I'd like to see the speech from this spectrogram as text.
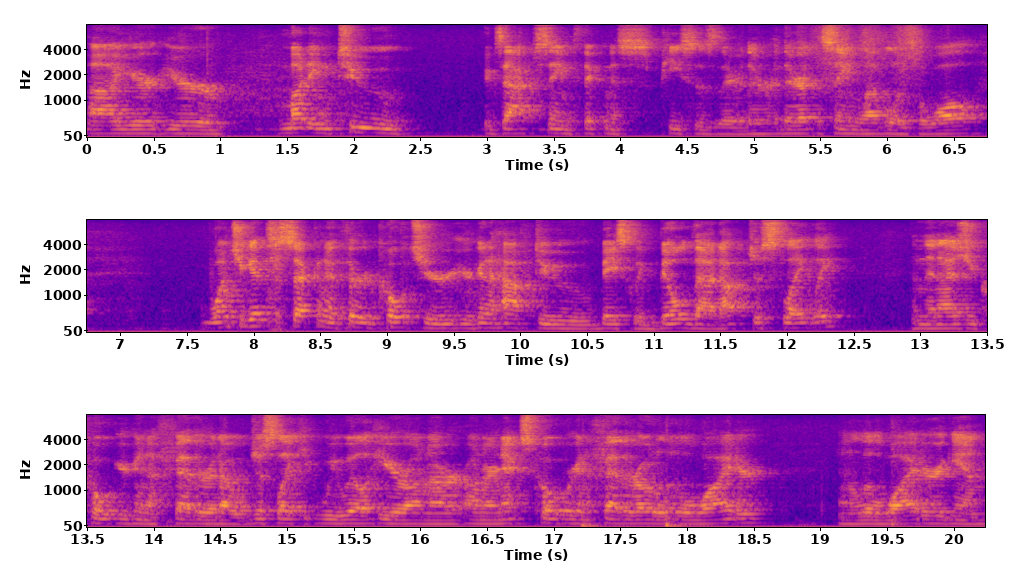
uh, you're, you're mudding two exact same thickness pieces there. They're, they're at the same level as the wall. Once you get to second and third coats, you're, you're gonna have to basically build that up just slightly. And then as you coat, you're gonna feather it out, just like we will here on our, on our next coat. We're gonna feather out a little wider and a little wider again.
